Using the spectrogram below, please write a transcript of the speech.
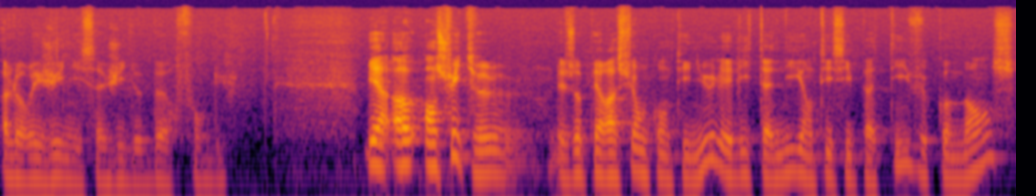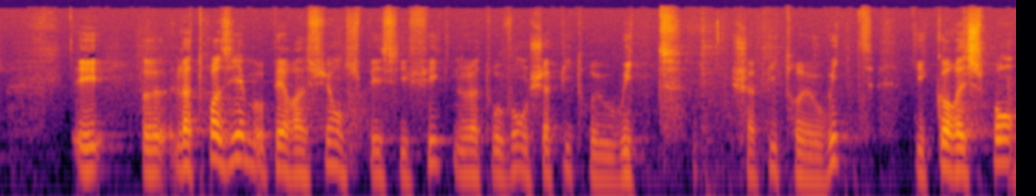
à l'origine, il s'agit de beurre fondu. Bien, ensuite, euh, les opérations continuent, les litanies anticipatives commencent, et la troisième opération spécifique, nous la trouvons au chapitre 8. Chapitre 8, qui correspond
